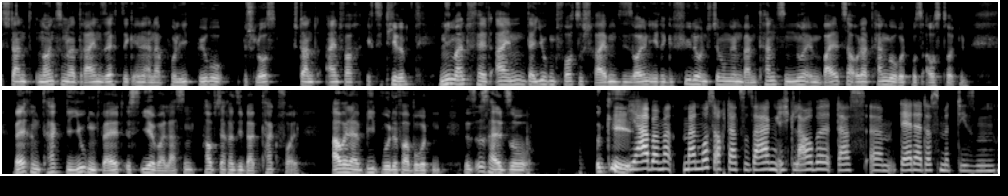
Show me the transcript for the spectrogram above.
stand 1963 in einer Politbürobeschluss, stand einfach, ich zitiere, niemand fällt ein, der Jugend vorzuschreiben, sie sollen ihre Gefühle und Stimmungen beim Tanzen nur im Walzer- oder Tango-Rhythmus ausdrücken. Welchen Takt die Jugend wählt, ist ihr überlassen, Hauptsache sie bleibt taktvoll. Aber der Beat wurde verboten. Das ist halt so, okay. Ja, aber man, man muss auch dazu sagen, ich glaube, dass ähm, der, der das mit diesem,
